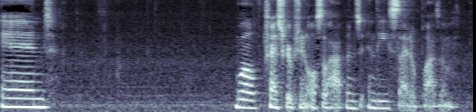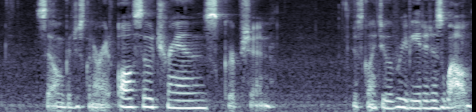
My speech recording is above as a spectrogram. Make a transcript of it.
And, well, transcription also happens in the cytoplasm. So I'm just going to write also transcription just going to abbreviate it as well.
